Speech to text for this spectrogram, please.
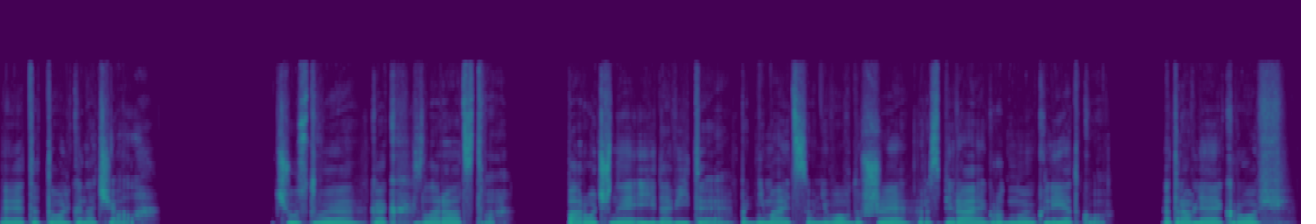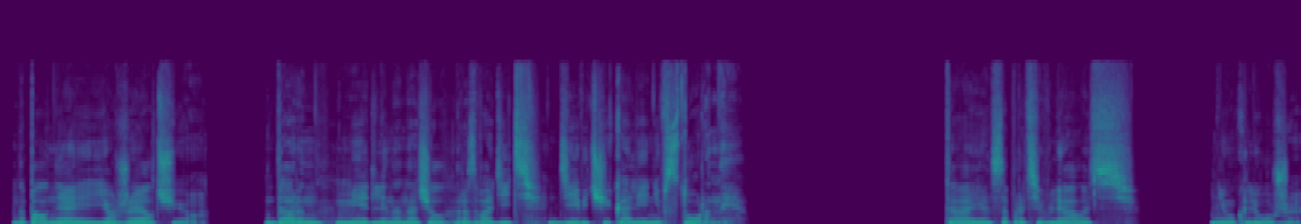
это только начало. Чувствуя, как злорадство, порочное и ядовитое поднимается у него в душе, распирая грудную клетку, отравляя кровь, наполняя ее желчью. Даррен медленно начал разводить девичьи колени в стороны. Тая сопротивлялась неуклюже,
